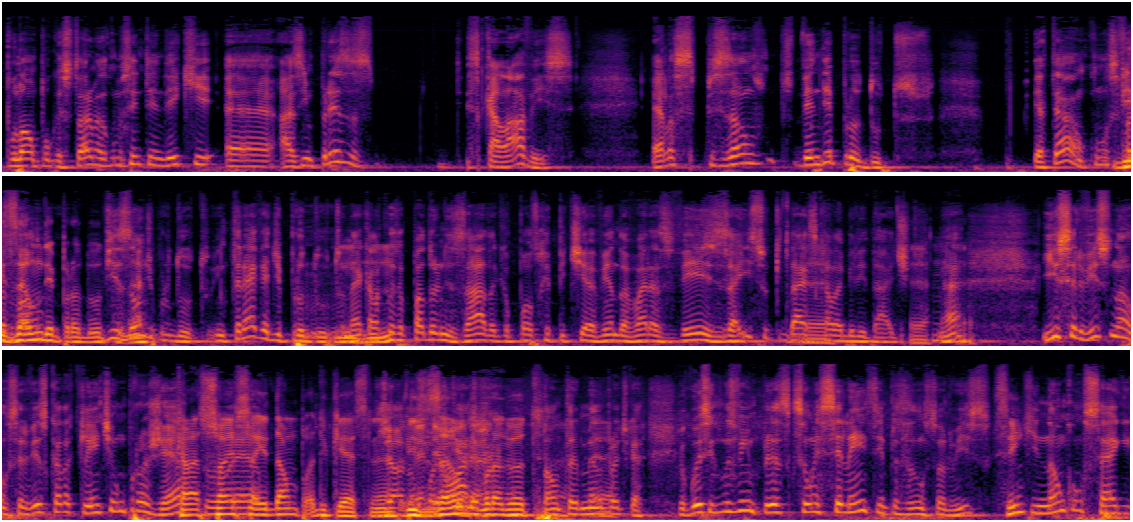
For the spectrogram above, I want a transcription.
pular um pouco a história, mas eu comecei a entender que é, as empresas escaláveis, elas precisavam vender produtos. E até como se Visão de produto. Visão né? de produto, entrega de produto, né? Aquela Uhum. coisa padronizada que eu posso repetir a venda várias vezes, é isso que dá escalabilidade, É. né? E o serviço não, o serviço cada cliente é um projeto. Cara, só é... isso aí dá um podcast, né? Já- Visão de produto. Dá um tremendo É. podcast. Eu conheço inclusive empresas que são excelentes em prestação de serviço, Sim. que não conseguem.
